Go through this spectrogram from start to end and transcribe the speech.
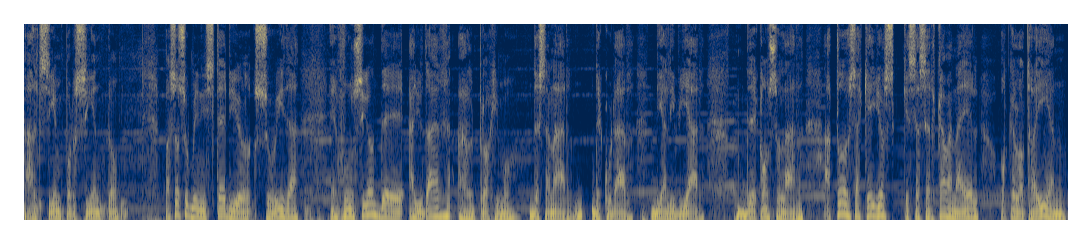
al 100%, pasó su ministerio, su vida, en función de ayudar al prójimo, de sanar, de curar, de aliviar, de consolar a todos aquellos que se acercaban a Él o que lo traían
